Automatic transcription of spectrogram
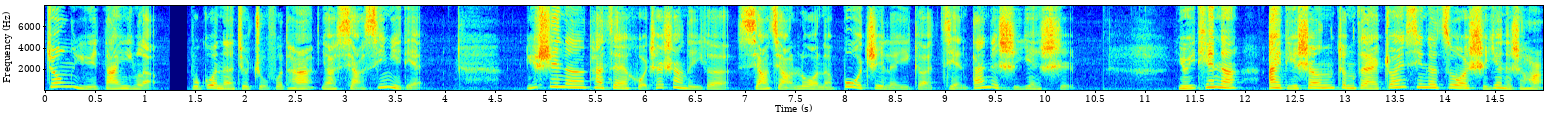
终于答应了，不过呢，就嘱咐他要小心一点。于是呢，他在火车上的一个小角落呢，布置了一个简单的实验室。有一天呢，爱迪生正在专心的做实验的时候，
